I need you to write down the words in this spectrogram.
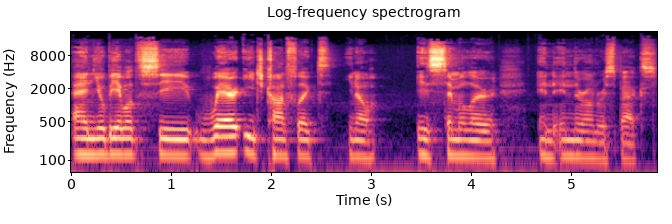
and you'll be able to see where each conflict, you know, is similar in, in their own respects.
